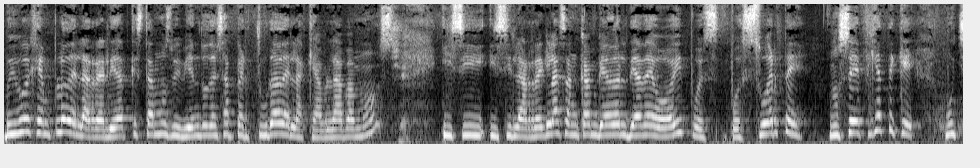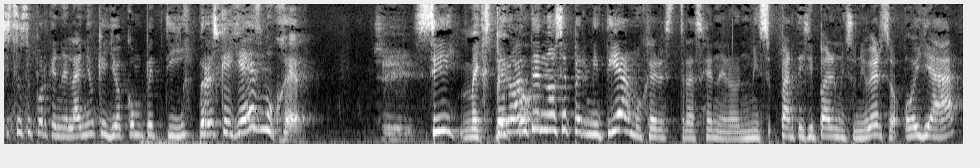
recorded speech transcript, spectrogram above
vivo ejemplo de la realidad que estamos viviendo, de esa apertura de la que hablábamos. Sí. Y si, y si las reglas han cambiado el día de hoy, pues, pues suerte. No sé, fíjate que muy chistoso porque en el año que yo competí, Pero es que ya es mujer. Sí. sí, ¿Me explico? pero antes no se permitía a mujeres transgénero en mis- participar en Miss Universo. Hoy ya,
